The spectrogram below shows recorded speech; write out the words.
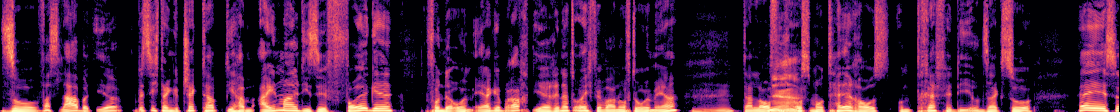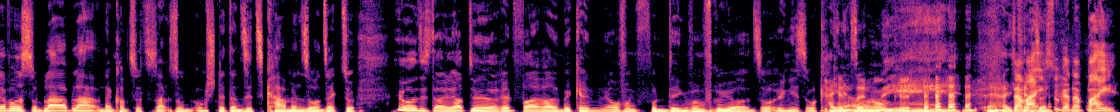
So, was labert ihr? Bis ich dann gecheckt habe, die haben einmal diese Folge von der OMR gebracht. Ihr erinnert euch, wir waren auf der OMR. Mhm. Da laufe Ja. ich aus dem Hotel raus und treffe die und sag so, hey, servus und bla bla. Und dann kommt so, zusammen- so ein Umschnitt, dann sitzt Carmen so und sagt so, ja, das ist da, ihr habt ihr Rennfahrer, wir kennen auch vom, vom Ding von früher und so. Irgendwie so, keine Ahnung. Onkel. Ja, ich da war ich sein- sogar dabei.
